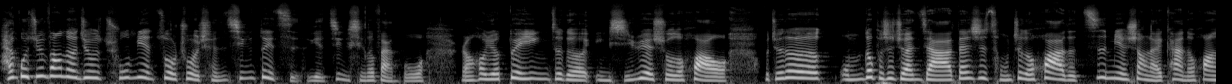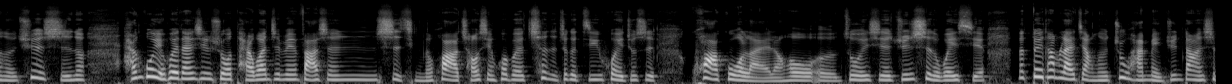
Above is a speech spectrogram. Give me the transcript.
韩国军方呢就出面做出了澄清，对此也进行了反驳，然后又对应这个尹锡悦说的话哦，我觉得我们都不是专家，但是从这个话的字面上来看的话呢，确实。时呢，韩国也会担心说，台湾这边发生事情的话，朝鲜会不会趁着这个机会就是跨过来，然后呃做一些军事的威胁？那对他们来讲呢，驻韩美军当然是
